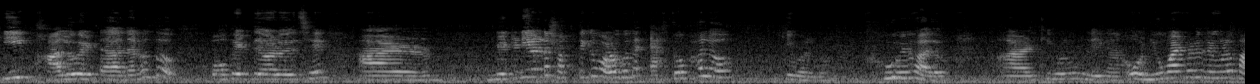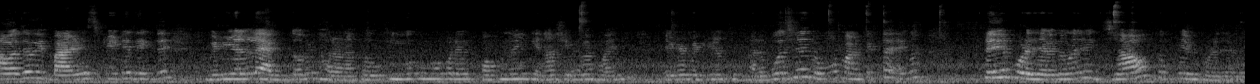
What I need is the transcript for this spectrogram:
কি ভালো এটা জানো তো? পকেট দেওয়া রয়েছে। আর মেটেরিয়ালটা সব থেকে বড় কথা এত ভালো কি বলব? খুবই ভালো। আর কি বলব ভুলে গেলাম। ও নিউ মার্কেটে যেগুলো পাওয়া যায় ওই বাইরের স্ট্রিটে দেখবে মেটেরিয়ালটা একদমই ভালো না। তো কিনবো কিনবো করে কখনোই কেনা সেভাবে হয়নি। এটার মেটেরিয়াল খুব ভালো। বলছিলেন জম্মুর মার্কেটটা একদম প্রেমে পড়ে যাবে। তোমরা যদি যাও, তো প্রেমে পড়ে যাবে।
